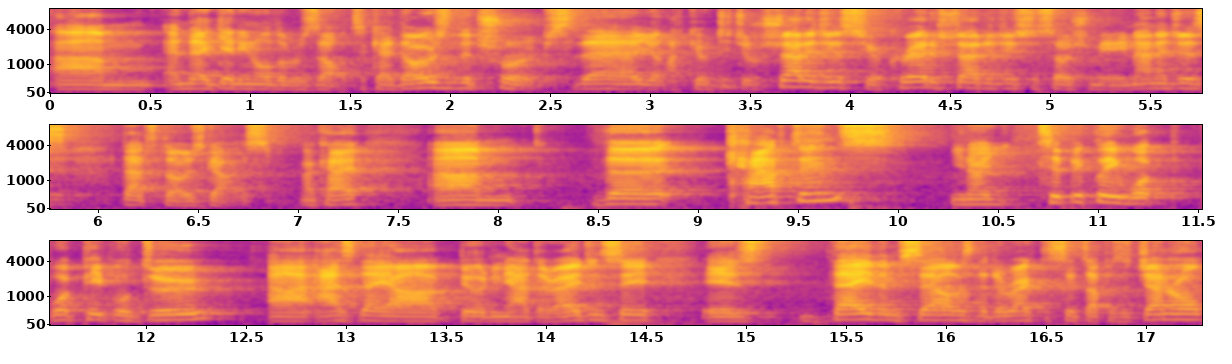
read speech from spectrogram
um, and they're getting all the results. Okay, those are the troops. They're like your digital strategists, your creative strategists, your social media managers. That's those guys. Okay, um, the captains. You know, typically what what people do uh, as they are building out their agency is they themselves, the director sits up as a general.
